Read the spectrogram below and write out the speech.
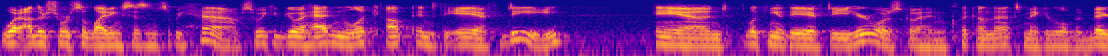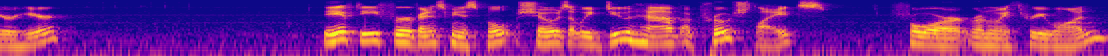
what other sorts of lighting systems we have. So we could go ahead and look up into the AFD, and looking at the AFD here, we'll just go ahead and click on that to make it a little bit bigger here. The AFD for Venice Municipal shows that we do have approach lights for runway 31.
